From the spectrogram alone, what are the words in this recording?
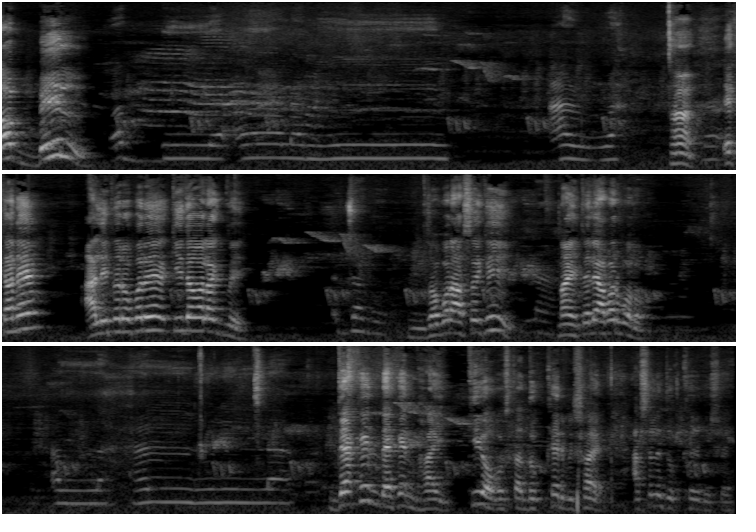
রব্বিল। হ্যাঁ এখানে আলিফের উপরে কি দেওয়া লাগবে? জবর। আছে কি? নাই তাহলে আবার বলো। দেখেন দেখেন ভাই কি অবস্থা দুঃখের বিষয় আসলে দুঃখের বিষয়।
